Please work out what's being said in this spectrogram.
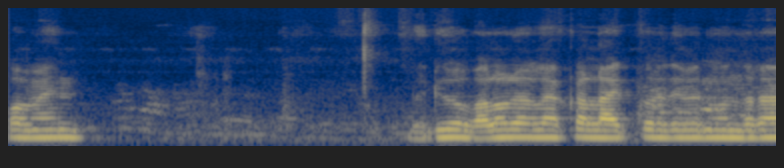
কমেন্ট ভিডিও ভালো লাগলে একটা লাইক করে দেবেন বন্ধুরা।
